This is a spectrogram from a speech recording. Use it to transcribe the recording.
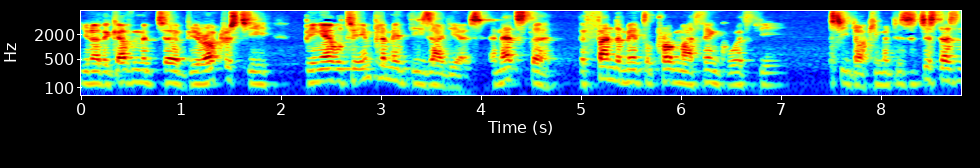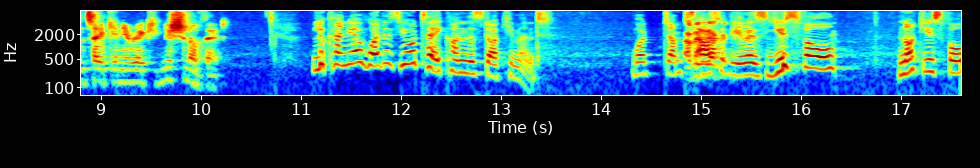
you know the government uh, bureaucracy being able to implement these ideas, and that's the the fundamental problem I think with the policy document is it just doesn't take any recognition of that. Lukanyo, what is your take on this document? What jumps I mean, out like, of you as useful, not useful?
